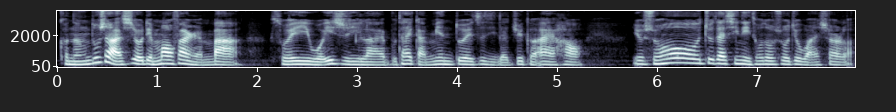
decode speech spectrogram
可能多少还是有点冒犯人吧。所以我一直以来不太敢面对自己的这个爱好，有时候就在心里偷偷说就完事儿了。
